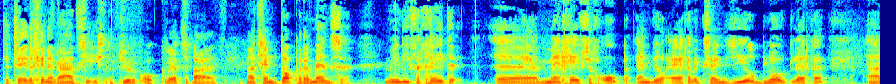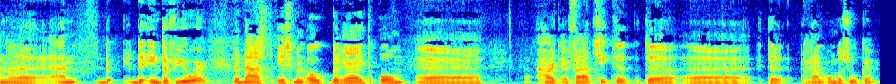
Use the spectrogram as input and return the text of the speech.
de tweede generatie is natuurlijk ook kwetsbaar. Maar het zijn dappere mensen. Moet je niet vergeten, uh, men geeft zich op en wil eigenlijk zijn ziel blootleggen aan, uh, aan de, de, interviewer. Daarnaast is men ook bereid om uh, hart- en vaatziekten te, te gaan onderzoeken.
